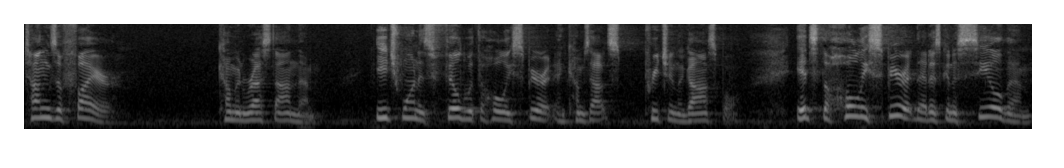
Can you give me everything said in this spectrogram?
tongues of fire come and rest on them. Each one is filled with the Holy Spirit and comes out preaching the gospel. It's the Holy Spirit that is going to seal them.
